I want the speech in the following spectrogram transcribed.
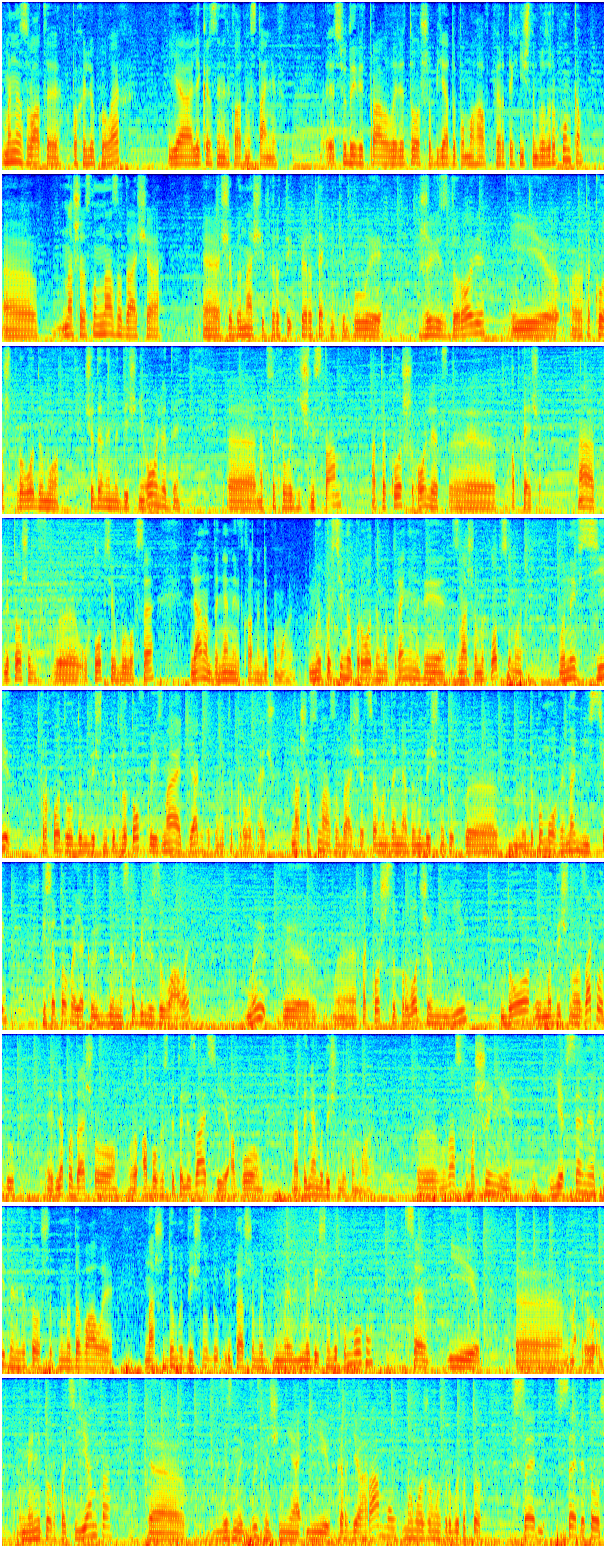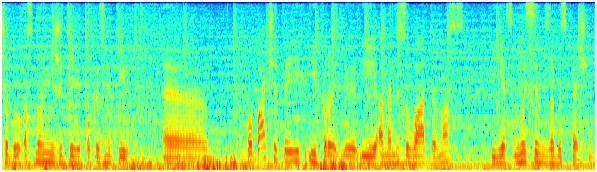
Мене звати Похилюк Олег. Я лікар з невідкладних станів. Е, Сюди відправили для того, щоб я допомагав піротехнічним розрахункам. Е, наша основна задача, е, щоб наші піроте- піротехніки були живі, здорові. І також проводимо щоденні медичні огляди на психологічний стан, а також огляд аптечок. Для того, щоб у хлопців було все для надання невідкладної допомоги. Ми постійно проводимо тренінги з нашими хлопцями. Вони всі проходили домедичну підготовку і знають, як зупинити кровотечу. Наша основна задача це надання домедичної до- е, допомоги на місці. Після того, як людину стабілізували, ми е, е, також супроводжуємо її до медичного закладу для подальшого або госпіталізації, або надання медичної допомоги. У нас в машині є все необхідне для того, щоб ми надавали нашу домедичну і першу мед- мед- медичну допомогу. Це і монітор пацієнта, е, визначення і кардіограму ми можемо зробити. Тобто все, все для того, щоб основні життєві показники е, побачити їх і, і аналізувати. У нас є ми цим забезпечені.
